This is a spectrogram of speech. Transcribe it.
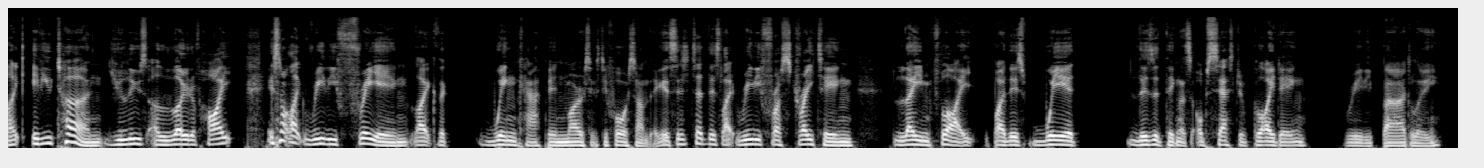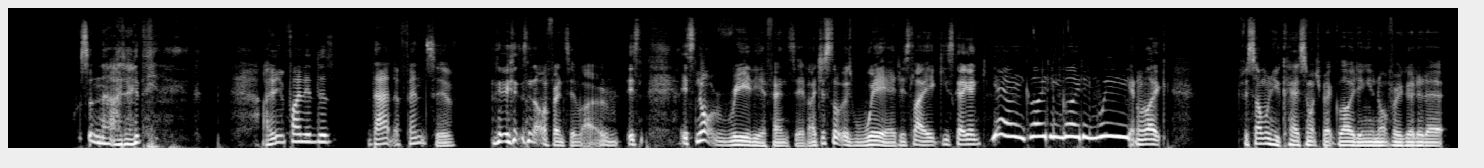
Like if you turn, you lose a load of height. It's not like really freeing like the wing cap in Mario 64 or something. It's instead this like really frustrating, lame flight by this weird lizard thing that's obsessed with gliding really badly. Wasn't that? I don't think, I didn't find it as that offensive. it's not offensive. It's it's not really offensive. I just thought it was weird. It's like he's going, "Yay, gliding, gliding, wee!" And I'm like, for someone who cares so much about gliding, you're not very good at it.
